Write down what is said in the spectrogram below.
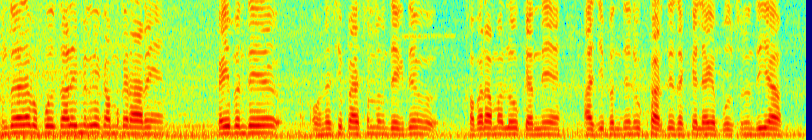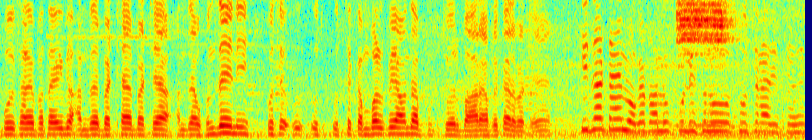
ਹੁਣ ਤਾਂ ਪੁਲਿਸ ਵਾਲੇ ਮਿਲ ਕੇ ਕੰਮ ਕਰਾ ਰਹੇ ਹੈ ਕਈ ਬੰਦੇ ਹੁਣ ਅਸੀਂ ਪੈਸੇ ਮੈਂ ਦੇਖਦੇ ਹਾਂ ਖਬਰਾਂ ਮੈਂ ਲੋਕ ਕਹਿੰਦੇ ਆ ਅਸੀਂ ਬੰਦੇ ਨੂੰ ਘਰ ਤੇ ਧੱਕੇ ਲੈ ਕੇ ਪੁਲਿਸ ਨੂੰ ਦਿਆ ਪੁਲਿਸ ਵਾਲੇ ਪਤਾ ਹੈ ਵੀ ਅੰਦਰ ਬੈਠਿਆ ਬੈਠਿਆ ਅੰਦਰ ਹੁੰਦੇ ਹੀ ਨਹੀਂ ਉੱਥੇ ਉ- ਉ- ਉੱਥੇ ਕੰਬਲ ਪਿਆ ਹੁੰਦਾ ਚੋਰ ਬਾਹਰ ਆਪਣੇ ਘਰ ਬੈਠੇ ਹੈ ਕਿੰਨਾ ਟਾਈਮ ਹੋ ਗਿਆ ਤੁਹਾਨੂੰ ਪੁਲਿਸ ਨੂੰ ਸੂਚਨਾ ਦਿੱਤੇ ਹੋਏ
